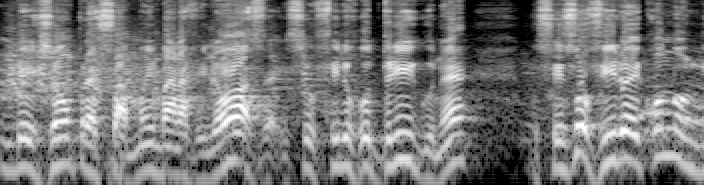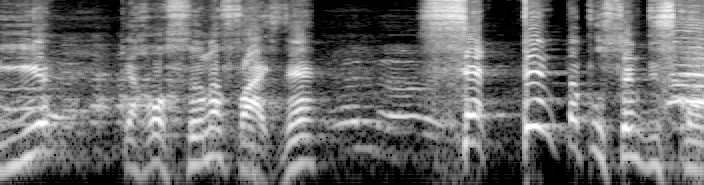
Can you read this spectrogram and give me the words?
um beijão para essa mãe maravilhosa e seu filho Rodrigo, né? Vocês ouviram a economia que a Rossana faz, né? 70% de desconto.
